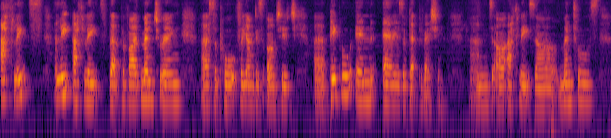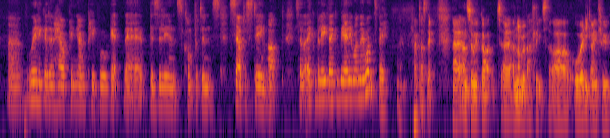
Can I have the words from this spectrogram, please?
athletes, elite athletes that provide mentoring, uh, support for young disadvantaged uh, people in areas of deprivation. And our athletes are mentors, uh, really good at helping young people get their resilience, confidence, self-esteem up so that they can believe they can be anyone they want to be. Fantastic. Uh, and so we've got uh, a number of athletes that are already going through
